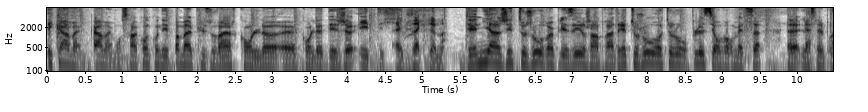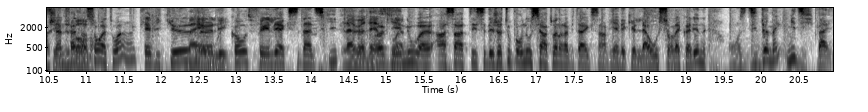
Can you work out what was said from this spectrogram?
Et quand même, quand même, on se rend compte qu'on est pas mal plus ouvert qu'on l'a euh, qu'on l'a déjà été. Exactement. Denis Anger, toujours un plaisir. J'en prendrai toujours, toujours plus et on va remettre ça euh, la semaine prochaine. Fais attention à toi, hein, clavicule, ben euh, les côtes, fêlées, accident de ski. La Reviens-nous en santé. C'est déjà tout pour nous. C'est Antoine Robitaille qui s'en vient avec là-haut sur la colline. On se dit demain midi. Bye.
